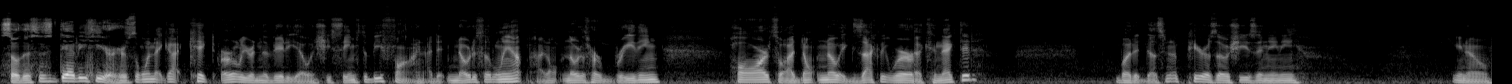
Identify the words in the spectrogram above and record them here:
So this is Debbie here. Here's the one that got kicked earlier in the video, and she seems to be fine. I didn't notice a limp. I don't notice her breathing hard, so I don't know exactly where connected but it doesn't appear as though she's in any, you know,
